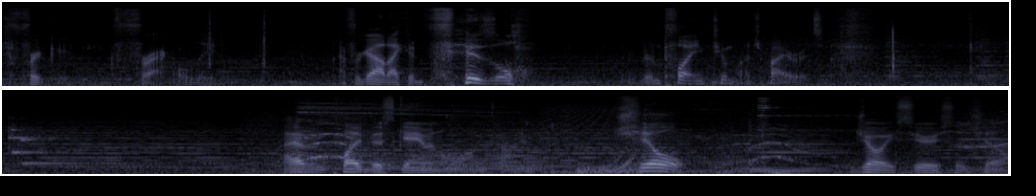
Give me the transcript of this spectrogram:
freaking frackle, dude. I forgot I could fizzle. I've been playing too much Pirates. I haven't played this game in a long time. Chill. Joey, seriously, chill.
